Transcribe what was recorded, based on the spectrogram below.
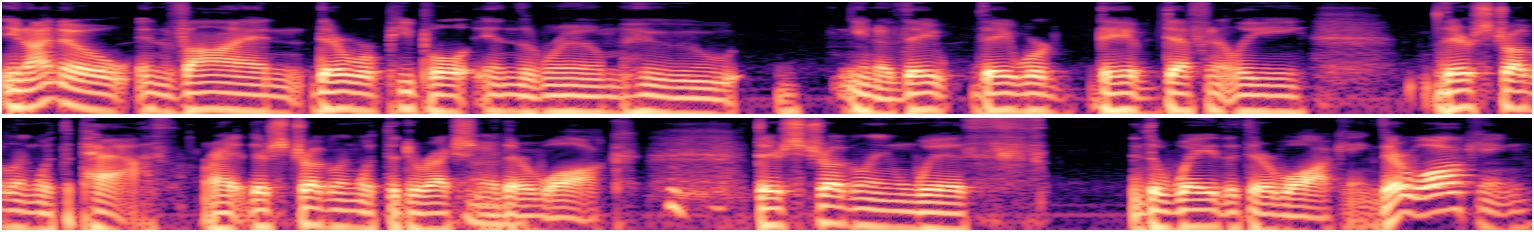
you know, I know in Vine there were people in the room who, you know, they they were they have definitely they're struggling with the path, right? They're struggling with the direction of their walk. they're struggling with the way that they're walking. They're walking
